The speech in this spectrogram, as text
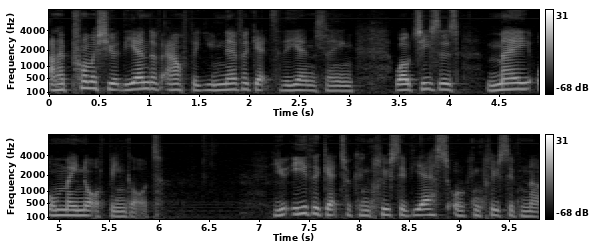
And I promise you, at the end of Alpha, you never get to the end saying, well, Jesus may or may not have been God. You either get to a conclusive yes or a conclusive no.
